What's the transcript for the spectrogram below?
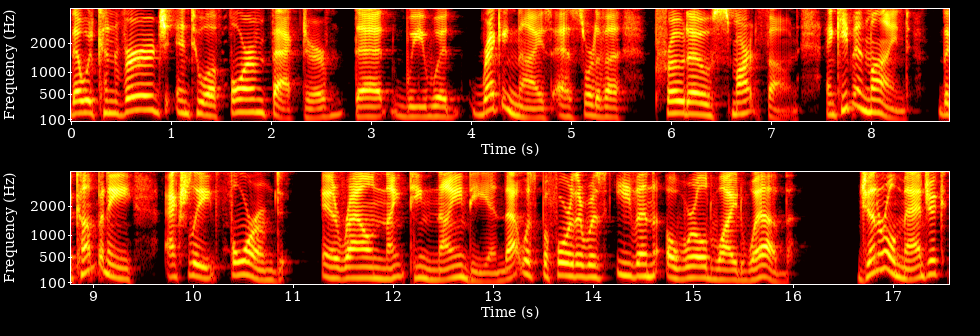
that would converge into a form factor that we would recognize as sort of a proto smartphone. And keep in mind, the company actually formed around 1990, and that was before there was even a World Wide Web. General Magic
